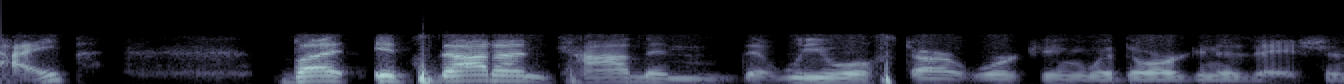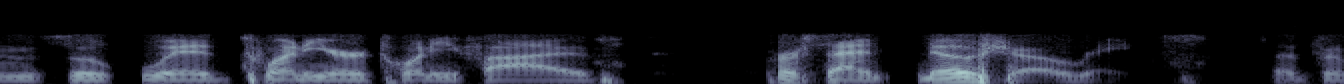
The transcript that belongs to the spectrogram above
type. But it's not uncommon that we will start working with organizations with 20 or 25 percent no show rates. That's a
